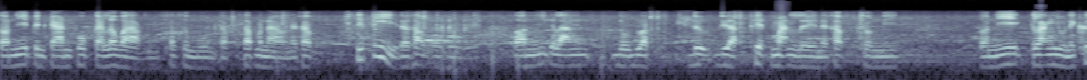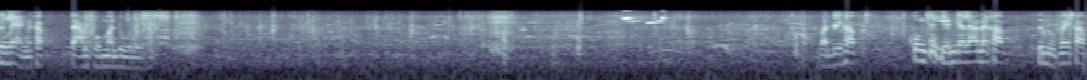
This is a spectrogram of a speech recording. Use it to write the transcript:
ตอนนี้เป็นการพบกันระหว่างซับสมูลกับซับมะนาวนะครับซิตี้นะครับโอ้โหตอนนี้กำลังดูดวดเดือดเดือดเผ็ดมันเลยนะครับช่วงนี้ ตอนนี้กำลังอยู่ในเครื่องแรกนะครับ ตามผมมาดูเลยครับ วัสดีครับ คงจะเห็นกันแล้วนะครับ สนุกไหมครับ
